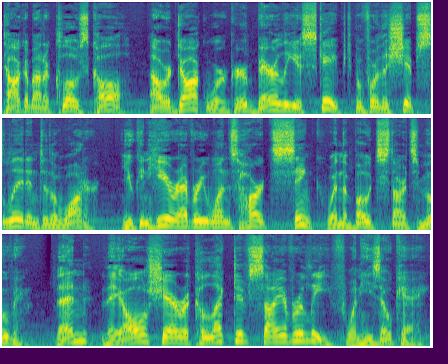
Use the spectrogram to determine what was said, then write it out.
Talk about a close call. Our dock worker barely escaped before the ship slid into the water. You can hear everyone's heart sink when the boat starts moving. Then they all share a collective sigh of relief when he's okay.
